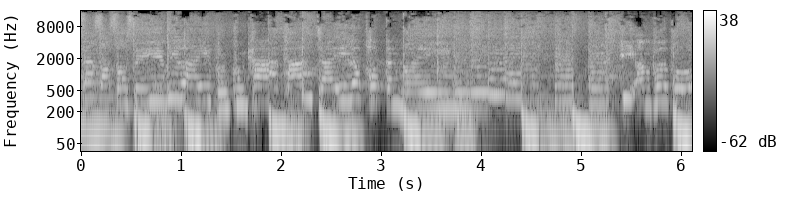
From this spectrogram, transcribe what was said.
แค่สองสองสีวิไลผลคุณค่าทางใจแล้วพบกันใหม่ที่อำเภอโพ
